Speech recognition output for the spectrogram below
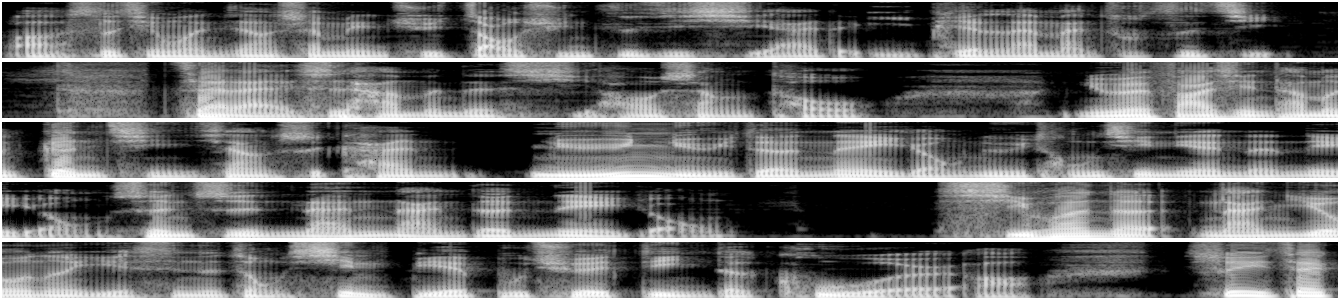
啊色情网站上面去找寻自己喜爱的影片来满足自己。再来是他们的喜好上头，你会发现他们更倾向是看女女的内容、女同性恋的内容，甚至男男的内容。喜欢的男优呢，也是那种性别不确定的酷儿啊，所以在。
